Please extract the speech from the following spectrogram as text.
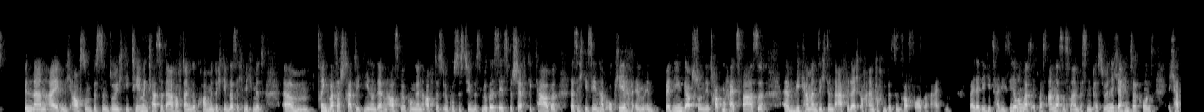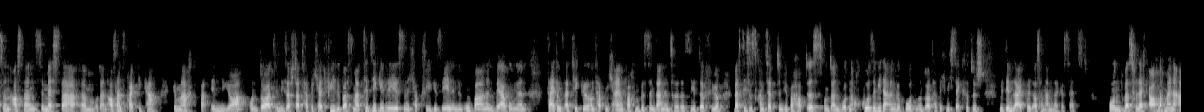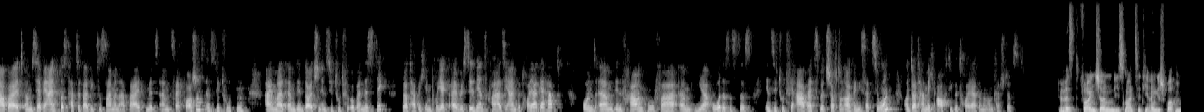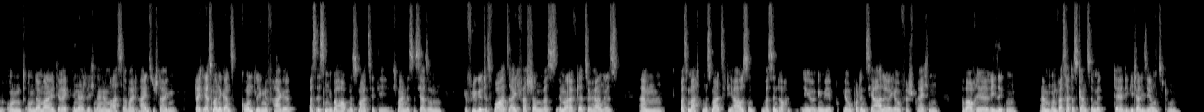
bin dann eigentlich auch so ein bisschen durch die Themenklasse darauf dann gekommen, durch dem, dass ich mich mit ähm, Trinkwasserstrategien und deren Auswirkungen auf das Ökosystem des Müggelsees beschäftigt habe, dass ich gesehen habe, okay, in, in Berlin gab es schon eine Trockenheitsphase, ähm, wie kann man sich denn da vielleicht auch einfach ein bisschen drauf vorbereiten? Bei der Digitalisierung war es etwas anders. Es war ein bisschen persönlicher Hintergrund. Ich hatte ein Auslandssemester ähm, oder ein Auslandspraktika gemacht in New York und dort in dieser Stadt habe ich halt viel über Smart City gelesen. Ich habe viel gesehen in den U-Bahnen, Werbungen, Zeitungsartikel und habe mich einfach ein bisschen dann interessiert dafür, was dieses Konzept denn überhaupt ist. Und dann wurden auch Kurse wieder angeboten und dort habe ich mich sehr kritisch mit dem Leitbild auseinandergesetzt. Und was vielleicht auch noch meine Arbeit ähm, sehr beeinflusst hatte, war die Zusammenarbeit mit ähm, zwei Forschungsinstituten. Einmal ähm, dem Deutschen Institut für Urbanistik Dort habe ich im Projekt iResilience quasi einen Betreuer gehabt und ähm, den Fraunhofer ähm, IAO, das ist das Institut für Arbeitswirtschaft und Organisation. Und dort haben mich auch die Betreuerinnen unterstützt. Du hast vorhin schon die Smart City angesprochen und um da mal direkt inhaltlich in eine Masterarbeit einzusteigen, vielleicht erstmal eine ganz grundlegende Frage. Was ist denn überhaupt eine Smart City? Ich meine, das ist ja so ein geflügeltes Wort, sage ich fast schon, was immer öfter zu hören ist. Ähm, was macht eine Smart City aus und was sind auch irgendwie ihre Potenziale, ihre Versprechen, aber auch ihre Risiken ähm, und was hat das Ganze mit der Digitalisierung zu tun?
